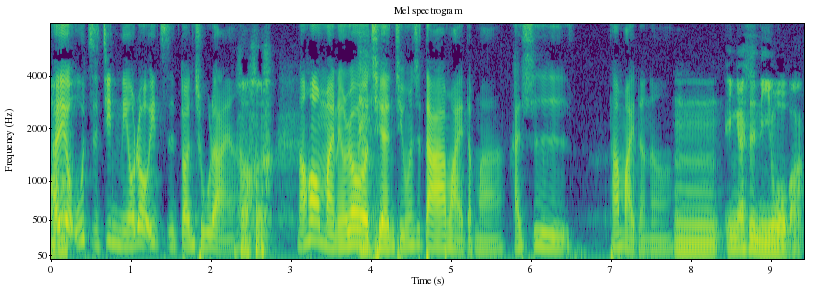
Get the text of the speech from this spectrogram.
还有无止境牛肉一直端出来。然后买牛肉的钱，请问是大家买的吗？还是他买的呢？嗯，应该是你我吧。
